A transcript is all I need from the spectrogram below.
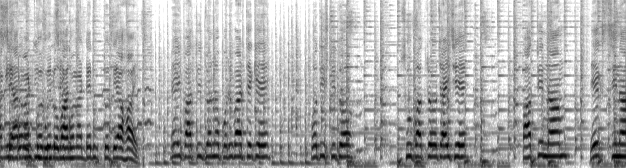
থাকলে অতি করবেন, কমেন্টের উত্তর দেওয়া হয়। এই পাত্রীর জন্য পরিবার থেকে প্রতিষ্ঠিত সুপাত্র চাইছে। পাত্রীর নাম এক্স সিনা।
